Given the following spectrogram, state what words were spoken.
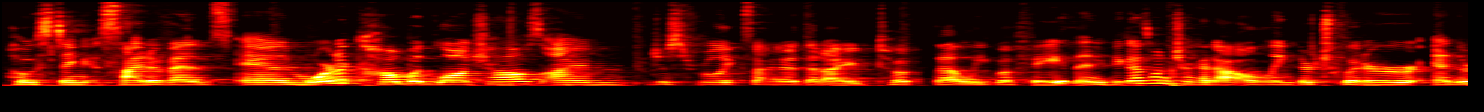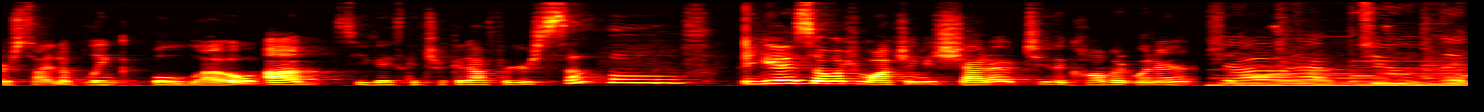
hosting side events, and more to come with Launch House. I'm just really excited that I took that leap of faith. And if you guys want to check it out, I'll link their Twitter and their sign up link below um, so you guys can check it out for yourself. Thank you guys so much for watching. A shout out to the comment winner. Shout out to the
